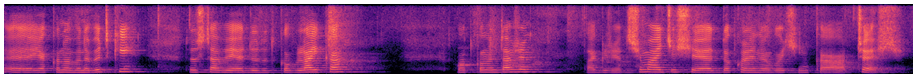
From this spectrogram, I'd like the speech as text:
e, jako nowe nabytki, to zostawię dodatkowy lajka pod komentarzem. Także trzymajcie się, do kolejnego odcinka. Cześć!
